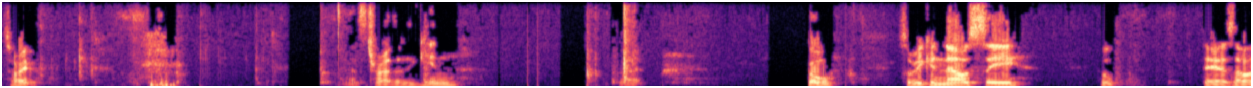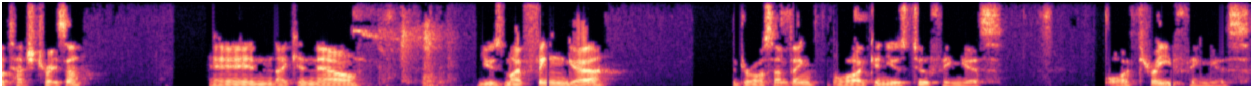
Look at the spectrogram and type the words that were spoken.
Sorry. Let's try that again. Right. Cool. So we can now see, oh, there's our touch tracer. And I can now use my finger to draw something, or I can use two fingers, or three fingers,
